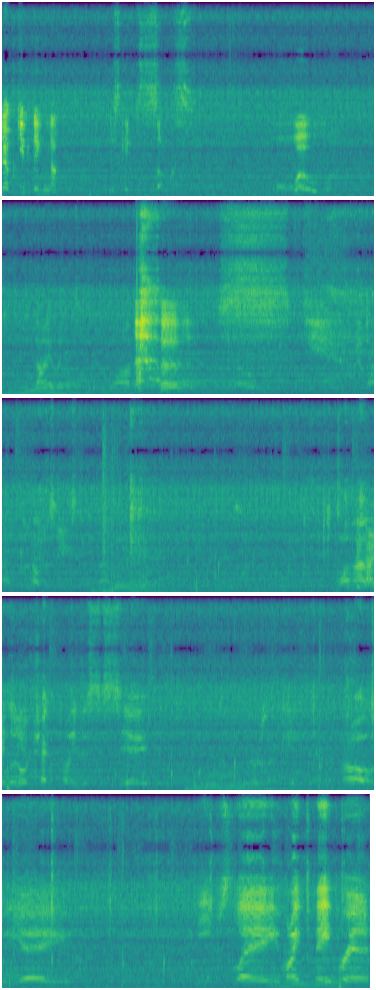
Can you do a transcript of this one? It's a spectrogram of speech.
Yep, keep digging up. This game sucks. Whoa. Diamonds in the water. No, it's easy. I'll have a little checkpoint just to see. There's a cave there. Oh, yay. Deepslate, my favorite.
